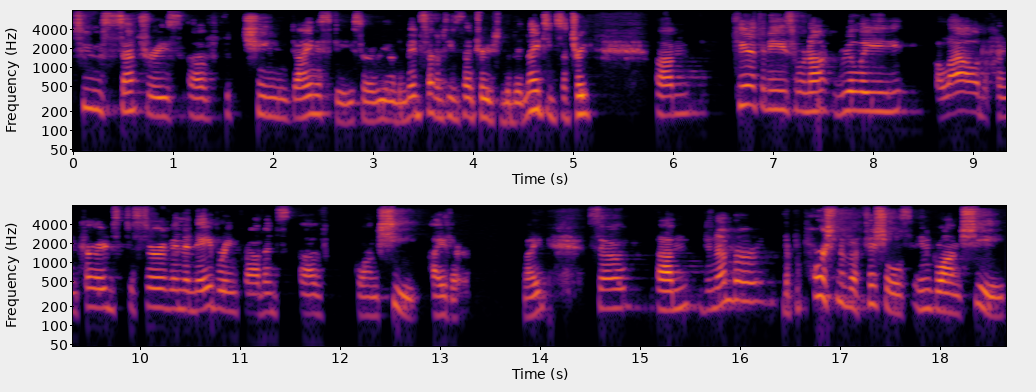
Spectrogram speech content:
two centuries of the Qing dynasty, so you know the mid 17th century to the mid 19th century, um, Cantonese were not really allowed or encouraged to serve in the neighboring province of Guangxi either, right? So um, the number, the proportion of officials in Guangxi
